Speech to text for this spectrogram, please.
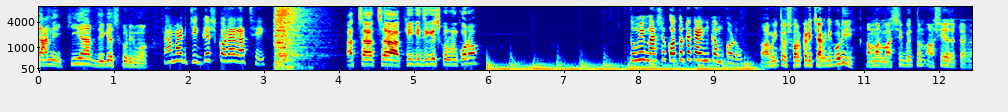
জানি। কি আর জিজ্ঞেস করিম? আমার জিজ্ঞেস করার আছে। আচ্ছা আচ্ছা কি কি জিজ্ঞেস করবেন করো। তুমি মাসে কত টাকা ইনকাম করো? আমি তো সরকারি চাকরি করি আমার মাসিক বেতন আশি হাজার টাকা।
